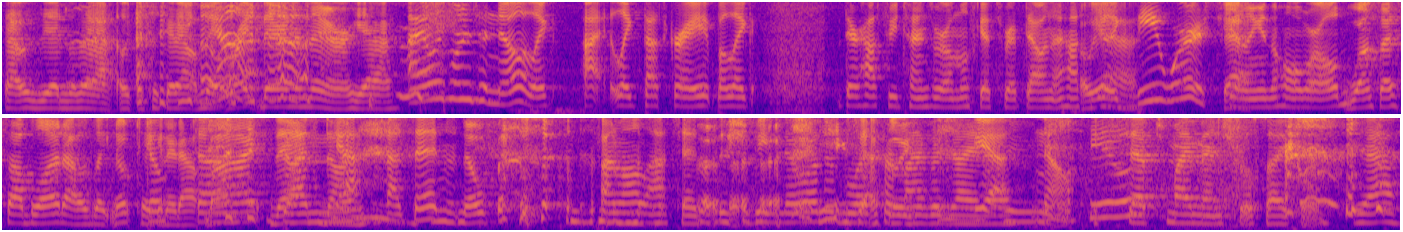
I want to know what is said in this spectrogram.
That was the end of that. Like I took it out Yeah. right there and there. Yeah. I always wanted to know, like, I like that's great, but like, there has to be times where it almost gets ripped out, and that has Oh, to be yeah. like the worst Yeah. feeling in the whole world. Once I saw blood, I was like, nope, taking Nope, it out. done. Bye. That's done. Yeah, that's it. Nope. Fun while it lasted. There should be no other blood from my vagina. Yeah, no. Except my menstrual cycle. yeah.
